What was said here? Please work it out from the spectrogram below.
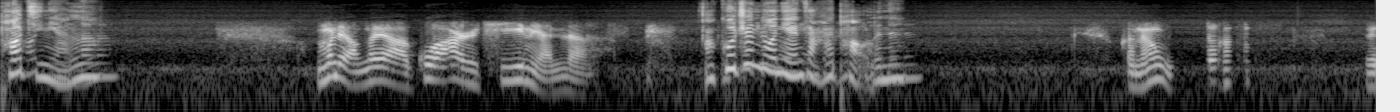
跑几年了？我们两个呀，过二十七年了。啊，过这么多年咋还跑了呢？可能，呃，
